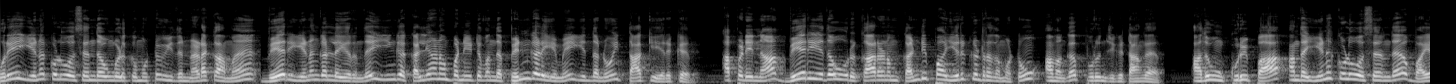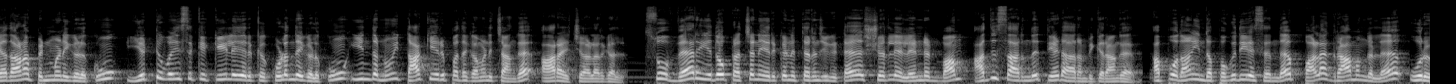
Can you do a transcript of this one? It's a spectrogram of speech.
ஒரே இனக்குழுவை சேர்ந்தவங்களுக்கு மட்டும் இது நடக்காம வேறு இனங்கள்ல இருந்து இங்க கல்யாணம் பண்ணிட்டு வந்த பெண்களையுமே இந்த நோய் தாக்கி இருக்கு. அப்படின்னா வேறு ஏதோ ஒரு காரணம் கண்டிப்பா இருக்குன்றத மட்டும் அவங்க புரிஞ்சுக்கிட்டாங்க. அதுவும் குறிப்பா அந்த இனக்குழுவை சேர்ந்த வயதான பெண்மணிகளுக்கும் எட்டு வயசுக்கு கீழே இருக்க குழந்தைகளுக்கும் இந்த நோய் தாக்கி இருப்பதை கவனிச்சாங்க ஆராய்ச்சியாளர்கள். ஸோ வேற ஏதோ பிரச்சனை இருக்குன்னு தெரிஞ்சுக்கிட்ட ஷெர்லே லெண்டன் பாம் அது சார்ந்து தேட ஆரம்பிக்கிறாங்க. அப்போதான் இந்த பகுதியை சேர்ந்த பல கிராமங்கள்ல ஒரு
